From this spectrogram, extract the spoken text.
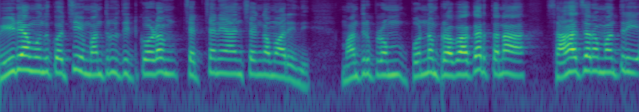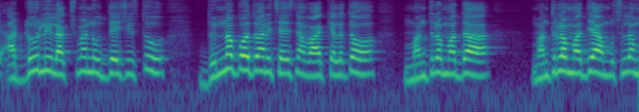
మీడియా ముందుకొచ్చి మంత్రులు తిట్టుకోవడం చర్చనీయాంశంగా మారింది. మంత్రి పొన్నం ప్రభాకర్ తన సహచర మంత్రి అడ్డూర్లి లక్ష్మణ్ ఉద్దేశిస్తూ దున్నపోతు అని చేసిన వ్యాఖ్యలతో మంత్రుల మధ్య మంత్రుల మధ్య ముస్లిం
